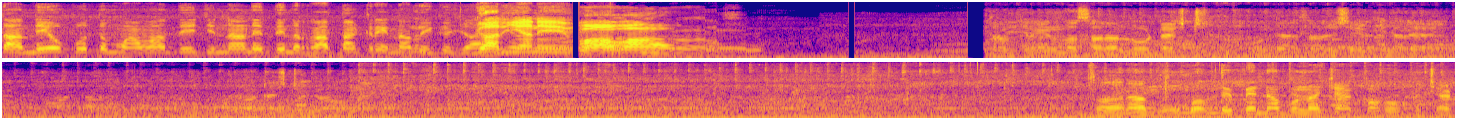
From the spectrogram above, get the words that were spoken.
ਤਾਨੇ ਉਹ ਪੁੱਤ ਮਾਵਾਂ ਦੇ ਜਿਨ੍ਹਾਂ ਨੇ ਦਿਨ ਰਾਤਾਂ ਕਰੇਨਾਂ ਤੇ ਗੁਜ਼ਾਰੀਆਂ ਗਾਰੀਆਂ ਨੇ। ਵਾਹ ਵਾਹ। ਤਰੋ ਕ੍ਰੇਨ ਦਾ ਸਾਰਾ ਲੋ ਟੈਸਟ ਹੁੰਦਾ ਸਾਰੇ ਸੇਫਟੀ ਵਾਲੇ ਆਏ। ਲੋ ਟੈਸਟਿੰਗ ਕਰਾਉਂਦੇ ਸਾਰਾ ਬੂਮ ਬੰਮ ਦੇ ਪੈਨਾਂ ਪੁੰਨਾ ਚੈੱਕ ਹੋ ਚੈੱਕ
